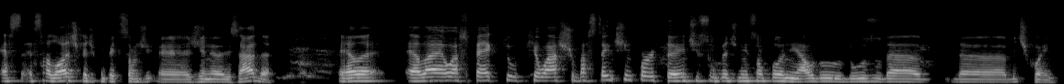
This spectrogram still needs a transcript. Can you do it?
essa, essa, lógica de competição de, é, generalizada, ela, ela é o aspecto que eu acho bastante importante sobre a dimensão colonial do, do uso da, da Bitcoin.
